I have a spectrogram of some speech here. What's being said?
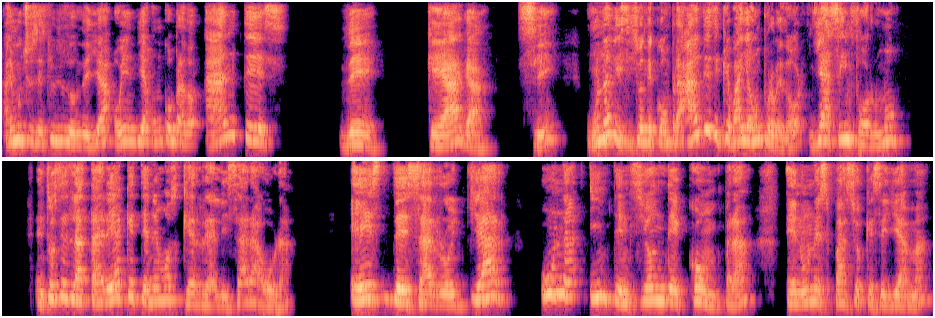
Hay muchos estudios donde ya hoy en día un comprador, antes de que haga, ¿sí? Una decisión de compra, antes de que vaya a un proveedor, ya se informó. Entonces, la tarea que tenemos que realizar ahora es desarrollar una intención de compra en un espacio que se llama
